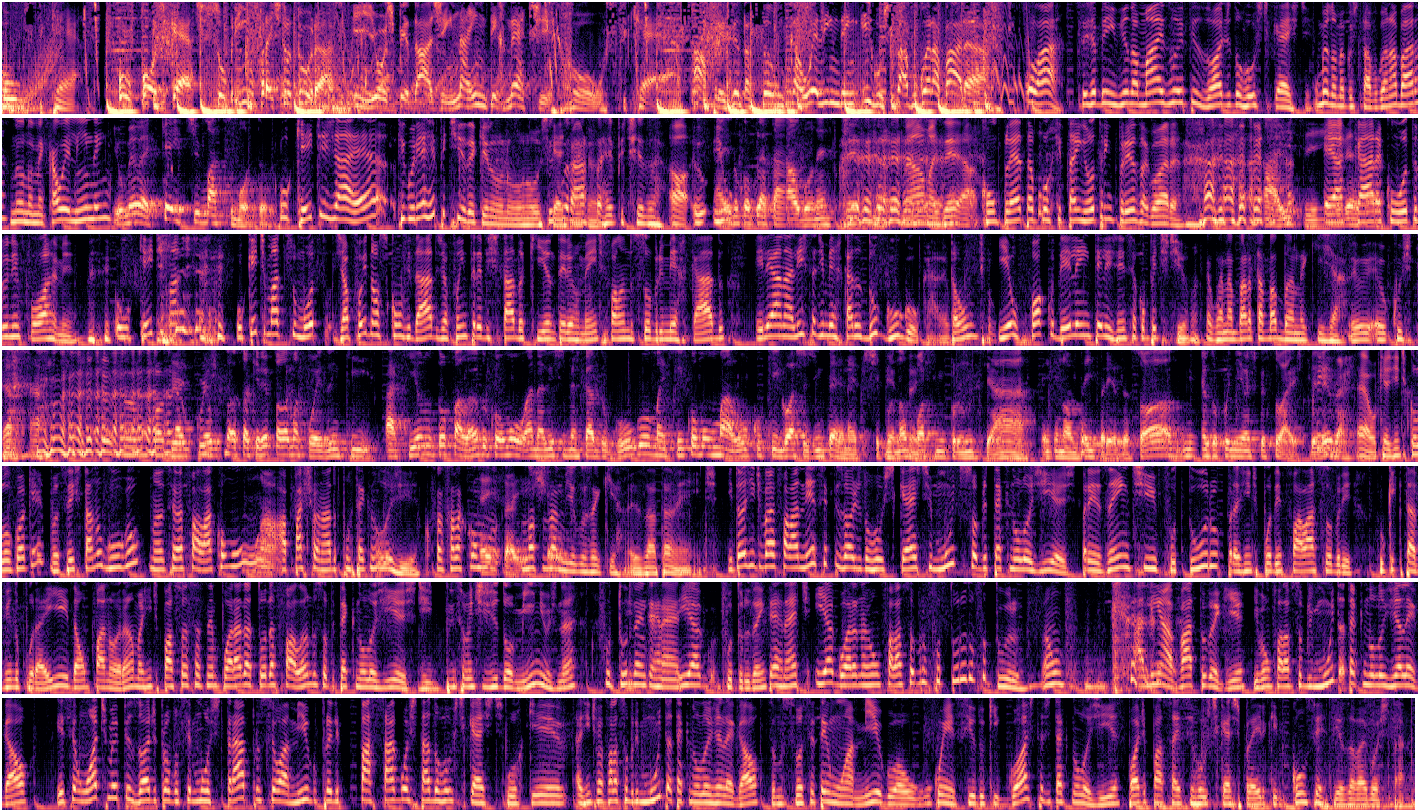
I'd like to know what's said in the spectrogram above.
Hostcast. O podcast sobre infraestrutura e hospedagem na internet. Hostcast. Apresentação Cauê Linden e Gustavo Guanabara. Olá, seja bem-vindo a mais um episódio do Hostcast. O meu nome é Gustavo Guanabara. Meu nome é Cauê Linden. E o meu é Kate Matsumoto. O Kate já é figurinha repetida aqui no, no, no Hostcast. Figuraça né, repetida. Ó, eu, eu- Aí não completa álbum, né? Não, mas é completa porque tá em outra empresa agora. Aí sim. É a verdade. cara com outro uniforme. O Kate, Ma- o Kate Matsumoto já foi nosso convidado, já foi entrevistado aqui anteriormente, falando sobre mercado. Ele é analista de mercado do Google, cara. Então, tipo, e o foco dele é inteligência competitiva. O Guanabara tá babando aqui já. Eu, eu cuspi. eu cuspi. eu só, só queria falar uma coisa, em que aqui eu não tô falando como analista de mercado do Google, mas sim como um maluco que gosta de internet. Tipo, eu não aí. posso me pronunciar em nome da empresa, só minhas opiniões pessoais, beleza? É, o que a gente colocou aqui, você está no Google, mas você vai falar como um apaixonado por tecnologia. Vai falar como É aí, nossos show. amigos aqui. Exatamente. Então a gente vai falar nesse episódio do Hostcast muito sobre tecnologias presente e futuro, pra gente poder falar sobre o que, que tá vindo por aí, dar um panorama. A gente passou essa temporada toda falando sobre tecnologias, de, principalmente de domínios, né? Futuro da internet. E a, futuro da internet. E agora nós vamos falar sobre o futuro do futuro. Vamos alinhavar tudo aqui e vamos falar sobre muita tecnologia legal. Esse é um ótimo episódio pra você mostrar pro seu amigo pra ele passar a gostar do Hostcast, porque a gente vai falar sobre muita tecnologia legal. Se se você tem um amigo ou um conhecido que gosta de tecnologia, pode passar esse Hostcast pra ele que ele com certeza vai gostar.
